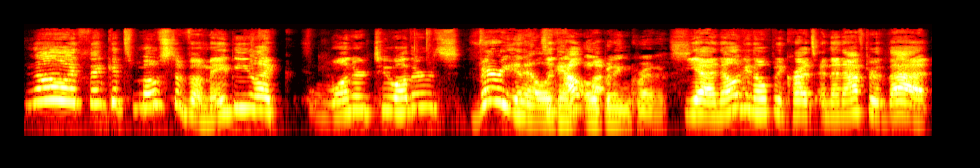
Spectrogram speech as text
no. I think it's most of them. Maybe like one or two others. very inelegant out- opening credits Yeah, an elegant opening credits, and then after that,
